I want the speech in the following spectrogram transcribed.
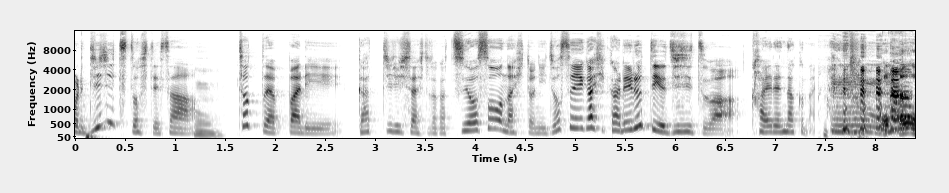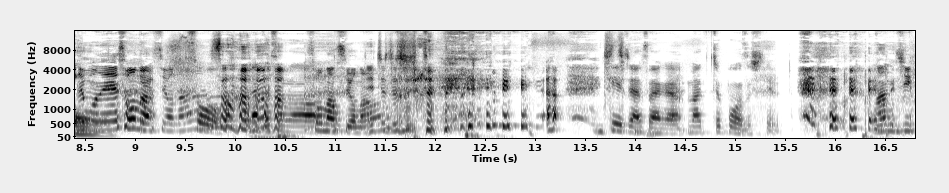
これ事実としてさ、うん。ちょっとやっぱりがっちりした人とか強そうな人に女性が惹かれるっていう事実は変えれなくない？うんおなでもね、そうなんですよな。そう。なんかその、そうなんですよな。え、ちょちょちょ。ケイちゃんさんがマッチョポーズしてる。マンジ、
